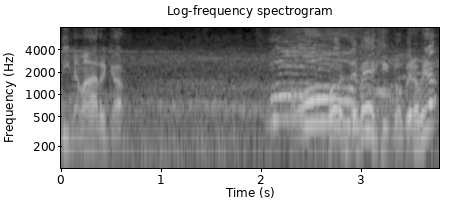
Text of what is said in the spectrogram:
Dinamarca. ¡Oh! Gol de México, pero mira.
